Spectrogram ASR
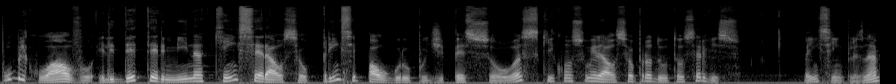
Público-alvo ele determina quem será o seu principal grupo de pessoas que consumirá o seu produto ou serviço. Bem simples, né?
